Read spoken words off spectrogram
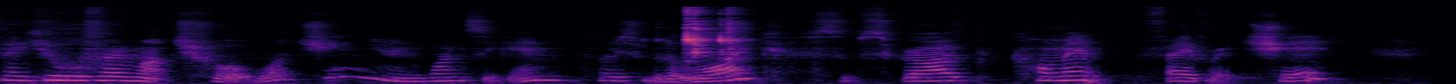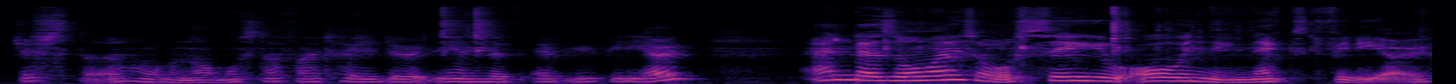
Thank you all very much for watching, and once again, please give it a like, subscribe, comment, favourite, share. Just the, all the normal stuff I tell you to do at the end of every video. And as always, I will see you all in the next video.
